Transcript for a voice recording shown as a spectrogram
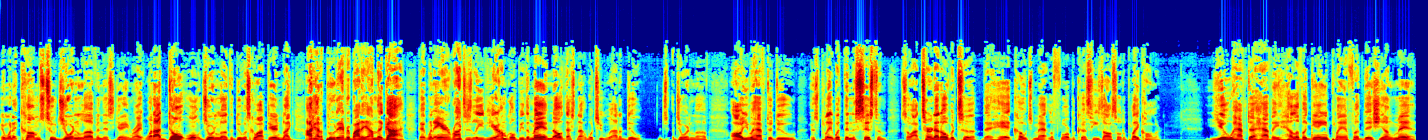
And when it comes to Jordan Love in this game, right, what I don't want Jordan Love to do is go out there and, like, I got to prove to everybody I'm the guy, that when Aaron Rodgers leave here, I'm going to be the man. No, that's not what you got to do. Jordan Love. All you have to do is play within the system. So I turn that over to the head coach, Matt LaFleur, because he's also the play caller. You have to have a hell of a game plan for this young man.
